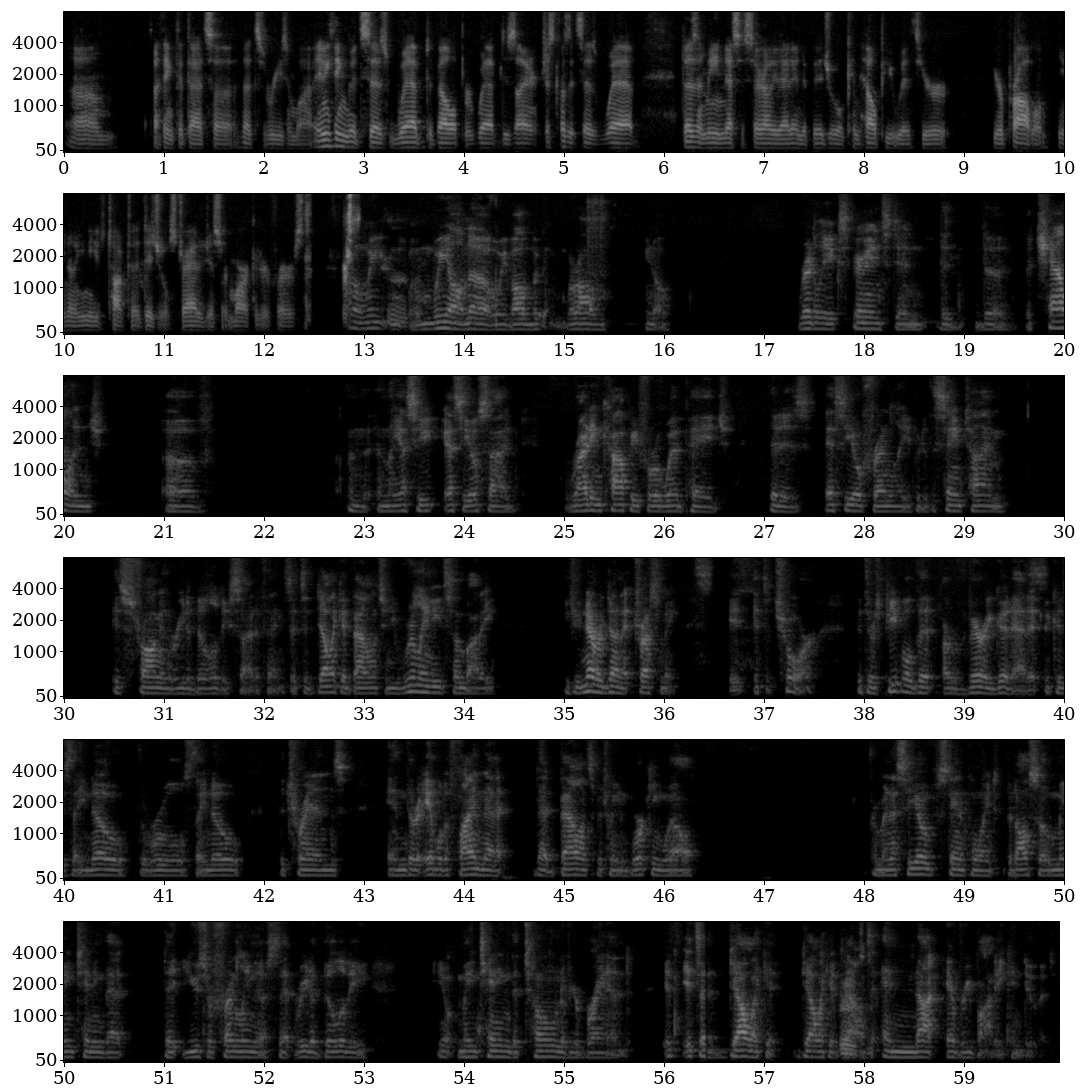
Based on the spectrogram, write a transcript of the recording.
um, I think that that's a that's a reason why anything that says web developer, web designer, just because it says web, doesn't mean necessarily that individual can help you with your your problem. You know, you need to talk to a digital strategist or marketer first. Well, we mm-hmm. we all know we've all we're all you know readily experienced in the the, the challenge of on the, on the SEO side writing copy for a web page that is SEO friendly, but at the same time is strong in the readability side of things. It's a delicate balance, and you really need somebody. If you've never done it, trust me, it, it's a chore. But there's people that are very good at it because they know the rules, they know the trends, and they're able to find that that balance between working well from an SEO standpoint, but also maintaining that that user friendliness, that readability, you know, maintaining the tone of your brand. It, it's a delicate, delicate balance, mm-hmm. and not everybody can do it.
